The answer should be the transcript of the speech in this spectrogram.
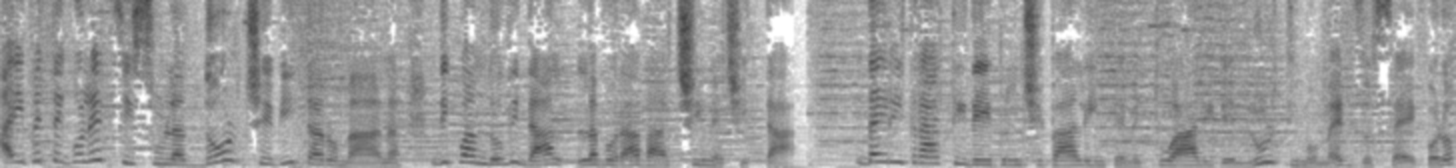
ai pettegolezzi sulla dolce vita romana di quando Vidal lavorava a Cinecittà. Dai ritratti dei principali intellettuali dell'ultimo mezzo secolo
